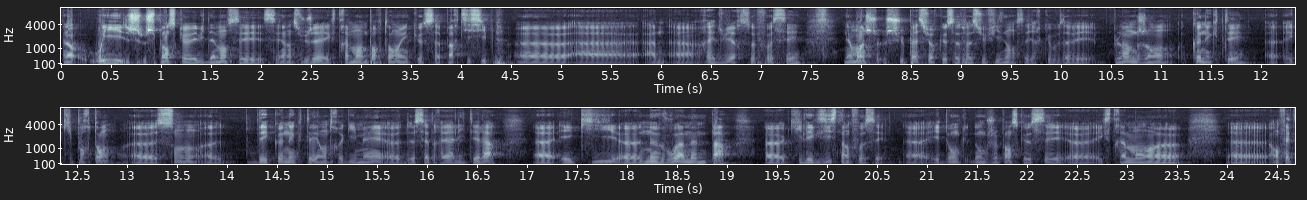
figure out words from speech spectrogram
Alors oui, je, pense qu'évidemment c'est un sujet extrêmement important et que ça participe à réduire ce fossé. Néanmoins, je ne suis pas sûr que ça soit suffisant. C'est-à-dire que vous avez plein de gens connectés euh, et qui pourtant euh, sont euh, déconnectés entre guillemets de cette réalité-là et qui ne voient même pas qu'il existe un fossé. et donc, donc je pense que c'est extrêmement... en fait,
